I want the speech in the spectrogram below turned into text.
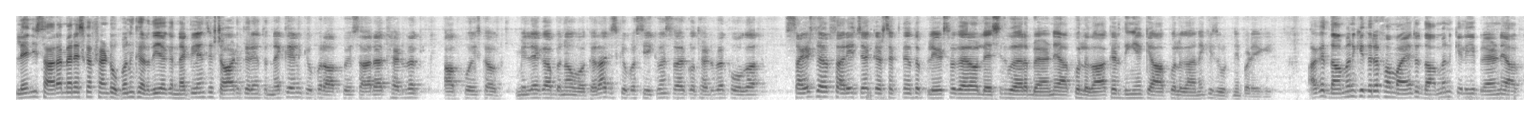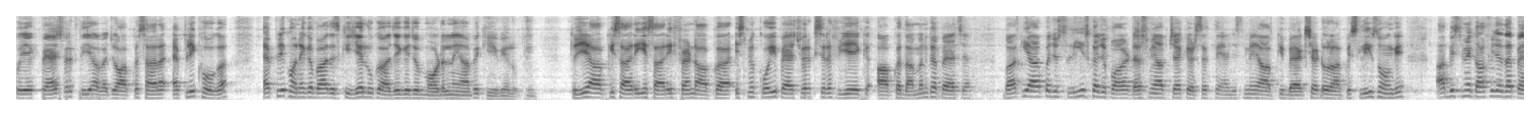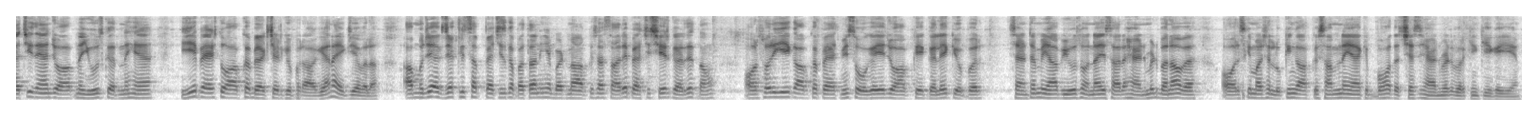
लें जी, सारा मैंने इसका फ्रंट ओपन कर दिया। अगर नेक से स्टार्ट करें तो नेक के ऊपर आपको ये सारा थ्रेड वर्क आपको इसका मिलेगा, बना हुआ गला जिसके ऊपर सीक्वेंस वर्क और थ्रेड वर्क होगा। साइड पे आप सारी चेक कर सकते हैं तो प्लेट्स वगैरह और लेसिस वगैरह ब्रांड ने आपको लगा कर दी हैं कि आपको लगाने की ज़रूरत नहीं पड़ेगी। अगर दामन की तरफ़ हम आएँ तो दामन के लिए ब्रांड ने आपको एक पैच वर्क दिया हुआ है, जो आपका सारा एप्लिक होगा। एप्लिक होने के बाद इसकी ये लुक आ जाएगी, जो मॉडल ने यहाँ पे की हुई है लुकिंग तो ये आपकी सारी, ये सारी फ्रेंड आपका इसमें कोई पैच वर्क सिर्फ़ ये एक आपका दामन का पैच है। बाकी आपका जो स्लीव्स का जो पार्ट है, उसमें आप चेक कर सकते हैं, जिसमें आपकी बैक साइड और आपके स्लीव्स होंगे। अब इसमें काफ़ी ज़्यादा पैचेज़ हैं जो आपने यूज़ करने हैं। ये पैच तो आपका बैक साइड के ऊपर आ गया ना, एक ये वाला। अब मुझे एग्जैक्टली सब पैचेज़ का पता नहीं है बट मैं आपके साथ सारे पैचेज़ शेयर कर देता हूँ। और सॉरी ये एक आपका पैच मिस हो गया, ये जो आपके गले के ऊपर सेंटर में यहाँ पर यूज़ होना है, ये सारा हैंडमेड बना हुआ है और इसकी माशा लुकिंग आपके सामने है कि बहुत अच्छे से हैंडमेड वर्किंग की गई है।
